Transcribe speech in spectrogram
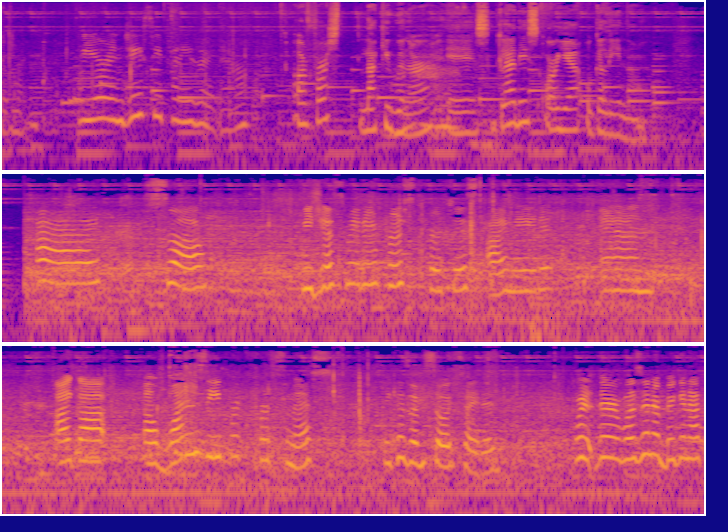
somewhere. We are in JC Penney's right now. Our first lucky winner is Gladys Oria Ogalino. Hi! So, we just made our first purchase. I made it, and I got a onesie for Christmas because I'm so excited. But there wasn't a big enough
